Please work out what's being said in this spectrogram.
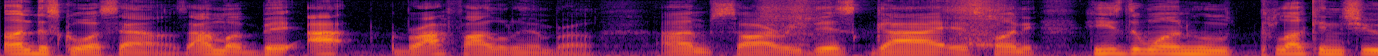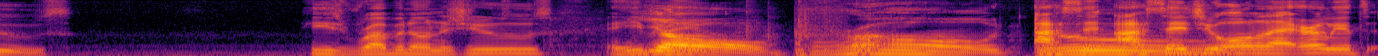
underscore sounds. I'm a big. I bro. I followed him, bro. I'm sorry. This guy is funny. He's the one who's plucking shoes. He's rubbing on the shoes, and he like, Yo, bro, I said I said you all of that earlier. T-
